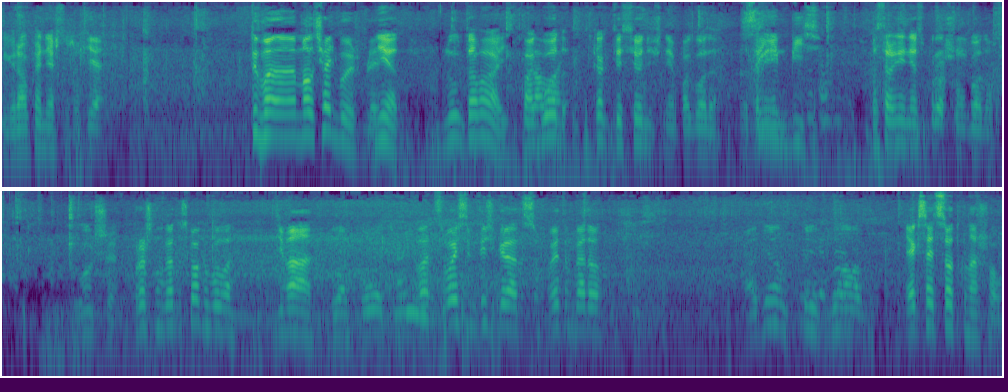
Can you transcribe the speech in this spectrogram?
Играл, конечно же. Где? Ты э, молчать будешь, блядь? Нет, ну давай, погода. Как тебе сегодняшняя погода? Заебись. По сравнению с прошлым годом. Лучше. В прошлом году сколько было? Диман, 28 тысяч градусов. В этом году Один ты два. я, кстати, сотку нашел.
